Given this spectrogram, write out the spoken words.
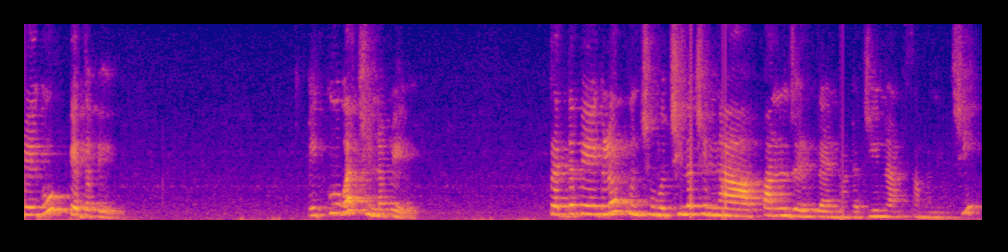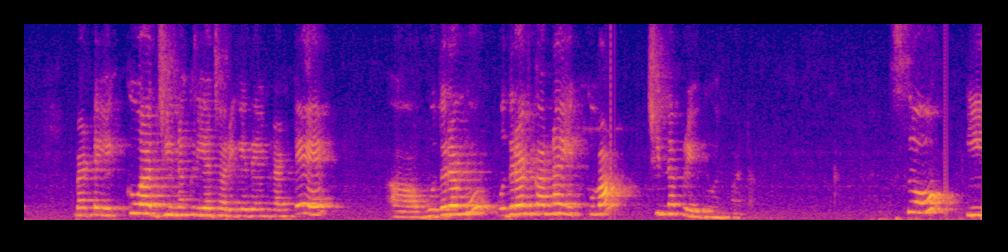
పేగు పెద్ద పేగు. ఎక్కువగా చిన్న పేగు. పెద్ద పేగులో కొంచెం చిన్న చిన్న పనులు జరుగుతాయి అన్నమాట జీర్ణానికి సంబంధించి. బట్ ఎక్కువ జీర్ణక్రియ జరిగేది ఏంటంటే ఉదరము ఉదరం కన్నా ఎక్కువ చిన్న ప్రేగు అనమాట సో ఈ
